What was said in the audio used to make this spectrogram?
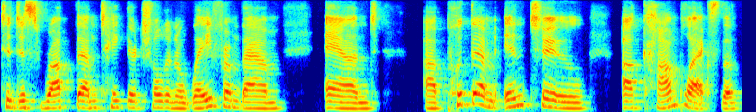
to disrupt them, take their children away from them, and uh, put them into a complex, the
